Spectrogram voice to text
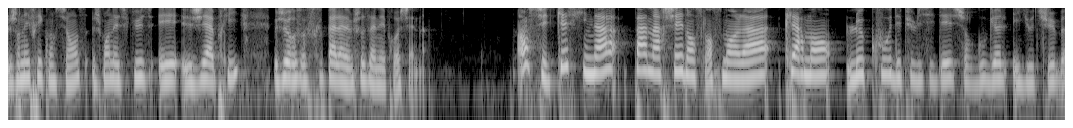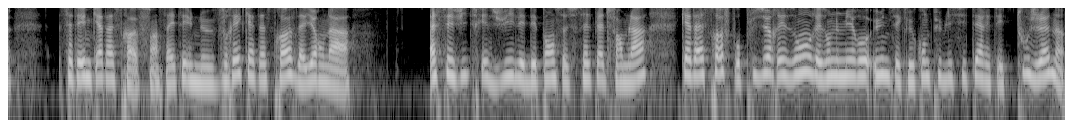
j'en ai pris conscience, je m'en excuse et j'ai appris. Je ne referai pas la même chose l'année prochaine. Ensuite, qu'est-ce qui n'a pas marché dans ce lancement-là? Clairement, le coût des publicités sur Google et YouTube. C'était une catastrophe. Hein. Ça a été une vraie catastrophe. D'ailleurs, on a assez vite réduit les dépenses sur cette plateforme-là. Catastrophe pour plusieurs raisons. Raison numéro une, c'est que le compte publicitaire était tout jeune.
